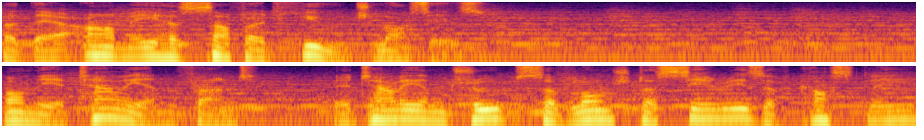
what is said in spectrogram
but their army has suffered huge losses. On the Italian front, Italian troops have launched a series of costly,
